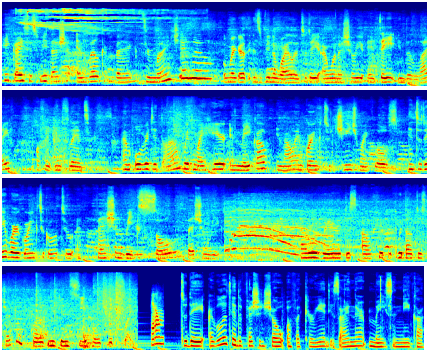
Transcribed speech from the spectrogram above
Hey guys, it's me Dasha and welcome back to my channel. Oh my god, it's been a while and today I want to show you a day in the life of an influencer. I'm already done with my hair and makeup and now I'm going to change my clothes. And today we're going to go to a fashion week, Seoul Fashion Week. I will wear this outfit without this jacket, but you can see how it looks like. Today, I will attend a fashion show of a Korean designer, Maison Nika,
